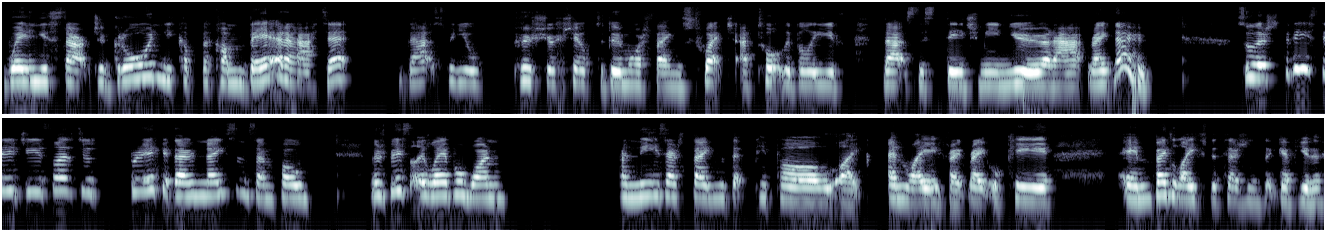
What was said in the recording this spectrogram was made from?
when you start to grow and you become better at it, that's when you'll push yourself to do more things, which I totally believe that's the stage me and you are at right now. So there's three stages. Let's just break it down nice and simple. There's basically level one, and these are things that people like in life, right? Right, okay. Um, big life decisions that give you the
